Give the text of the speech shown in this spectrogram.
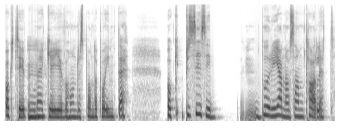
och typ Mm. märker ju vad hon respondar på och inte. Och precis i början av samtalet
